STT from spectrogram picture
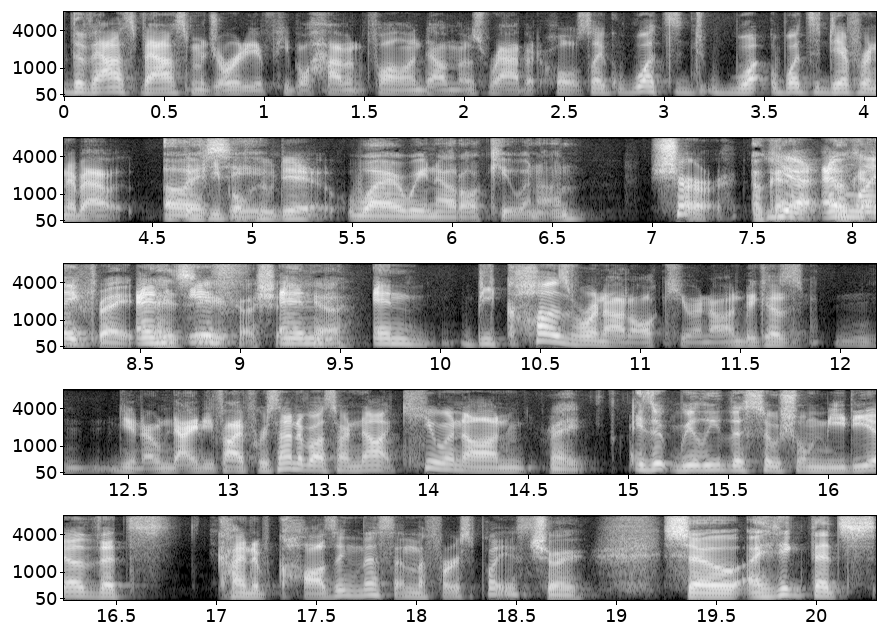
The vast, vast majority of people haven't fallen down those rabbit holes. Like, what's what, what's different about oh, the I people see. who do? Why are we not all QAnon? Sure. Okay. Yeah, and okay. like, right. and if, and yeah. and because we're not all QAnon, because you know, ninety five percent of us are not QAnon. Right. Is it really the social media that's kind of causing this in the first place? Sure. So I think that's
